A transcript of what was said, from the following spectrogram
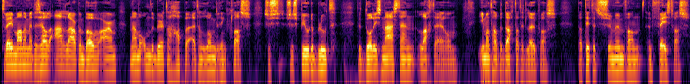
Twee mannen met dezelfde adelaar op hun bovenarm namen om de beurt de happen uit een longdrinkglas. Ze, ze spuwden bloed. De dollies naast hen lachten erom. Iemand had bedacht dat dit leuk was. Dat dit het summum van een feest was.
